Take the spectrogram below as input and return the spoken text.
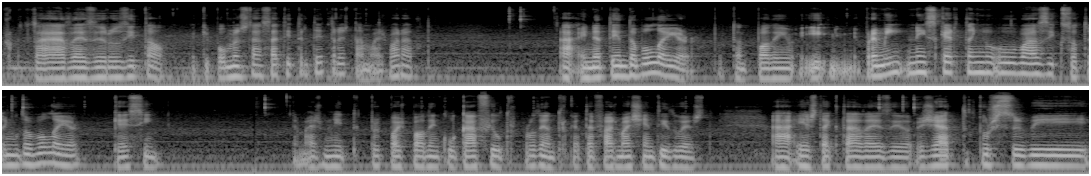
Porque está a 10€ e tal. Aqui pelo menos está a 7,33€, está mais barato. Ah, ainda tem double layer. Portanto podem. E, para mim nem sequer tenho o básico, só tenho o double layer. Que é assim. É mais bonito que depois podem colocar filtro por dentro, que até faz mais sentido este. Ah, este é que está a 10 euros. Já te percebi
